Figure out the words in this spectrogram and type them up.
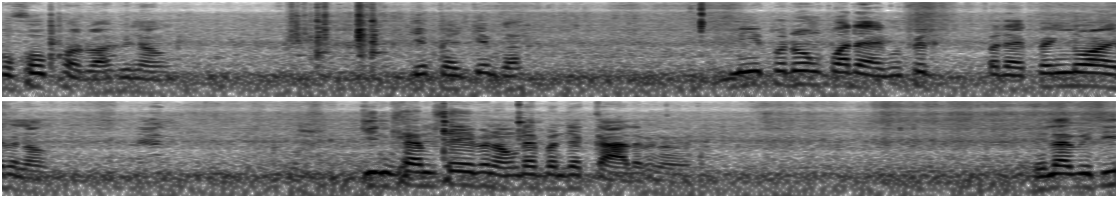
บ่ครบพอดว่าพี่น้อง เก็บกันเก็บกัน มีปลาดงปลาแดกมันเป็นปลาแดกแป้งน้อยพี่น้อง กินแคมเซ่พี่น้องได้บรรยากาศแล้วพี่น้องนี่แหละวิถี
